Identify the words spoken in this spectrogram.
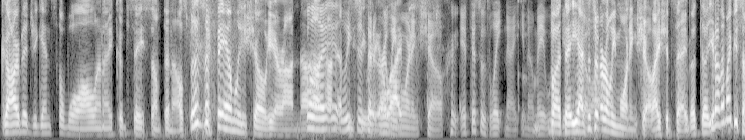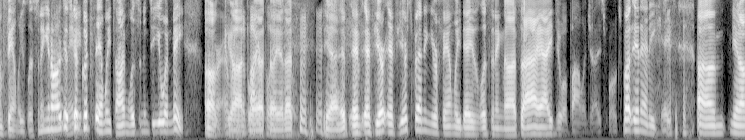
garbage against the wall, and I could say something else. But this is a family show here on. Uh, well, on at least it's an early Live. morning show. If this was late night, you know, maybe. But uh, yes, it's on. an early morning show, I should say. But uh, you know, there might be some families listening. You know, it's a good family time listening to you and me. Oh or, God, boy, I tell you that. yeah, if, if, if, you're if you're spending your family days listening to us, I, I do apologize, folks. But in any case, um, you know,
